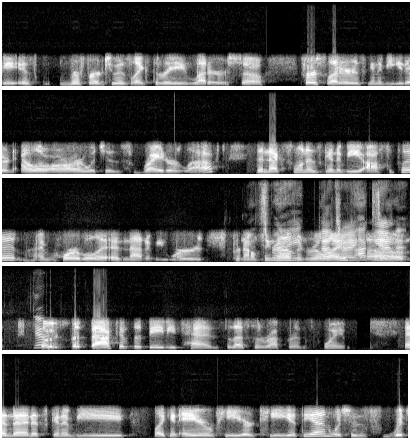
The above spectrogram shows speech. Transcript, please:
is referred to as like three letters. So, first letter is going to be either an LOR, which is right or left. The next one is going to be occiput. I'm horrible at anatomy words pronouncing That's them in real That's life. right. Occiput. Um, Yep. So it's the back of the baby's head. So that's the reference point. And then it's going to be like an A or P or T at the end, which is which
